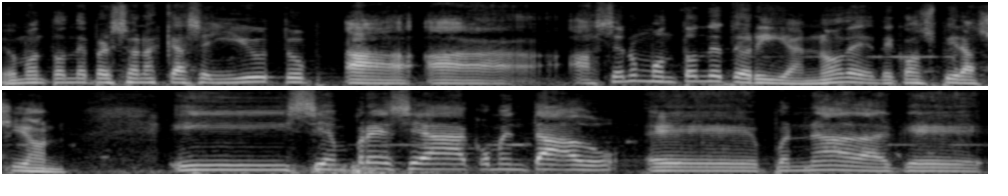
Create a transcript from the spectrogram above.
un montón de personas que hacen YouTube a, a- a hacer un montón de teorías, ¿no? De, de conspiración. Y siempre se ha comentado, eh, pues nada, que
